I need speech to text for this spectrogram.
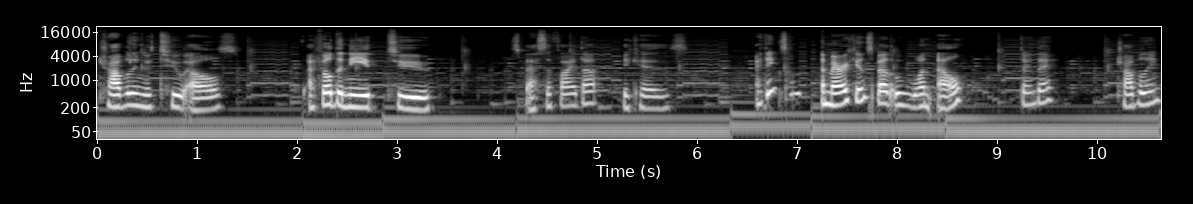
Traveling with two L's. I feel the need to specify that because I think some Americans spell it with one L, don't they? Traveling?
